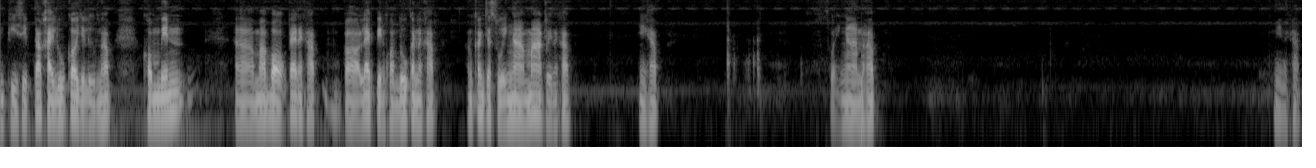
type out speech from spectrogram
NP 10ถ้าใครรู้ก็อย่าลืมนะครับคอมเมนต์มาบอกได้นะครับ ก็แลกเปลี่ยนความรู้กันนะครับค่อนข้างจะสวยงามมากเลยนะครับ นี่ครับ สวยงามนะครับ นี่นะครับ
